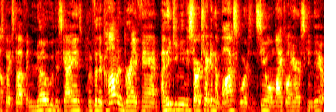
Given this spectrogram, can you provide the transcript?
prospect stuff and know who this guy is. But for the common Brave fan, I think you need to start checking the box scores and seeing what Michael Harris can do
